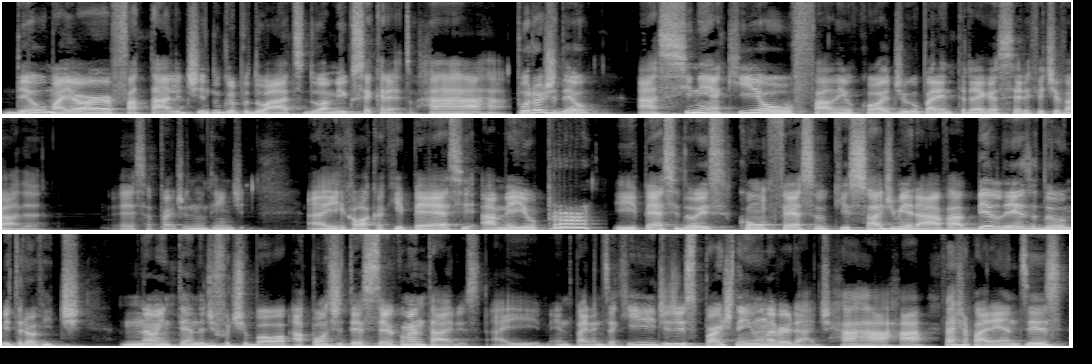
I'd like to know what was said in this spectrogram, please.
deu o maior fatality no grupo do WhatsApp do amigo secreto. Hahaha. Por hoje deu. Assinem aqui ou falem o código para entrega ser efetivada. Essa parte eu não entendi. Aí coloca aqui PS, a meio e PS2, confesso que só admirava a beleza do Mitrovic. Não entendo de futebol a ponto de tecer comentários. Aí, entre parênteses aqui, diz de esporte nenhum, na verdade. Hahaha. Fecha parênteses.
